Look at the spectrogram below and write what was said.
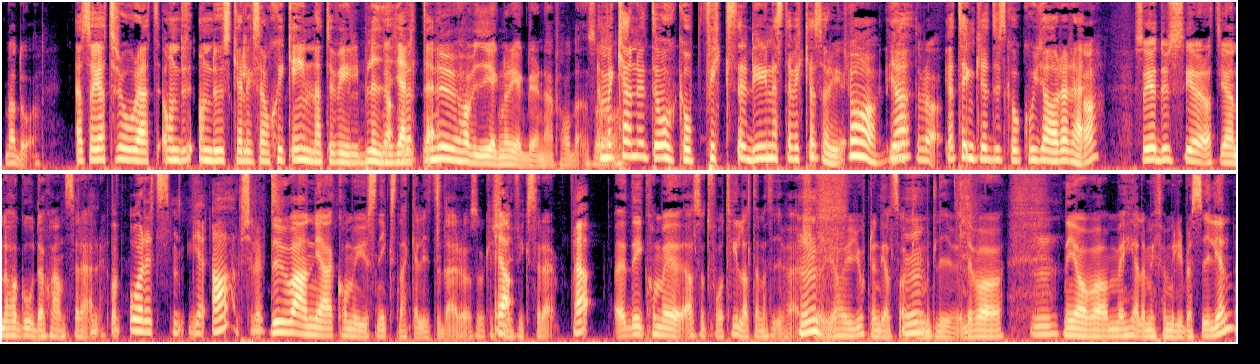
Vadå? Alltså jag tror att om du, om du ska liksom skicka in att du vill bli Ja, hjälte. nu har vi egna regler i den här podden så. Men kan du inte åka och fixa det? Det är ju nästa vecka sa du ju. Ja, Ja. jättebra. Jag tänker att du ska åka och göra det här. Ja. Så ja, du ser att jag ändå har goda chanser här. Årets, ja absolut. Du och Anja kommer ju snicksnacka lite där och så kanske Ja. ni fixar det. Ja. Eh, Det kommer alltså två till alternativ här Mm. så jag har ju gjort en del saker i Mm. mitt liv. Det var Mm. när jag var med hela min familj i Brasilien,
